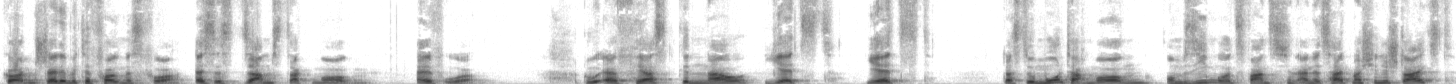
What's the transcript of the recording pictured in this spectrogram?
Gordon, stell dir bitte Folgendes vor. Es ist Samstagmorgen, 11 Uhr. Du erfährst genau jetzt, jetzt, dass du Montagmorgen um 7.20 Uhr in eine Zeitmaschine steigst.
